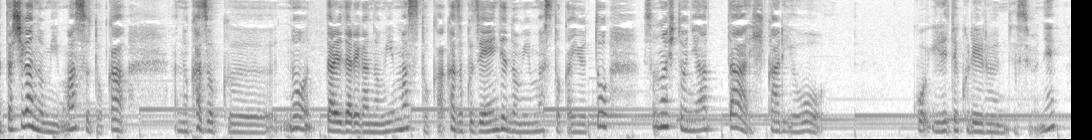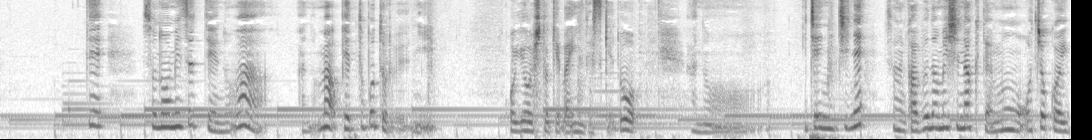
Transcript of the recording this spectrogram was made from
私が飲みますとかあの家族の誰々が飲みますとか家族全員で飲みますとか言うとその人に合った光をこう入れてくれるんですよね。でそのお水っていうのはあの、まあ、ペットボトルにを用意しとけばいいんですけどあの1日ねそのガブ飲みしなくてもおちょこ1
